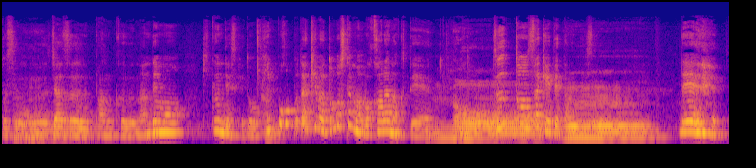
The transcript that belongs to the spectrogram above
プスうん。ジャズパンク何でも聞くんですけど、ヒップホップだけはどうしても分からなくて、ずっと避けてたんですよ。で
